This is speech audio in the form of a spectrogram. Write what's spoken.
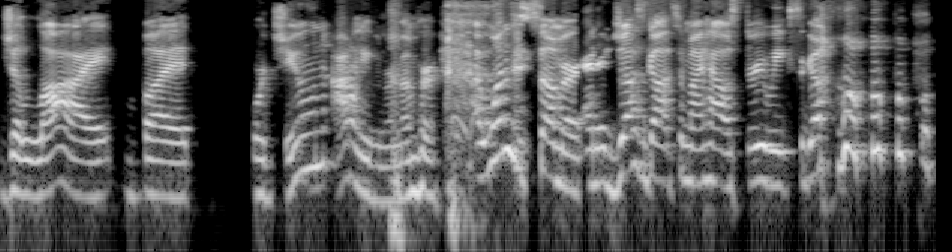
July, but or June, I don't even remember. I won this summer and it just got to my house three weeks ago.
